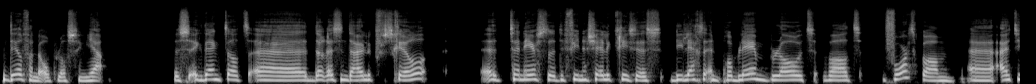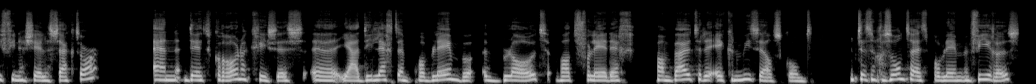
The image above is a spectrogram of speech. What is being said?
Deel van de oplossing, ja. Dus ik denk dat uh, er is een duidelijk verschil. Uh, ten eerste, de financiële crisis die legde een probleem bloot wat voortkwam uh, uit die financiële sector. En deze coronacrisis, ja, die legt een probleem bloot wat volledig van buiten de economie zelfs komt. Het is een gezondheidsprobleem, een virus.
